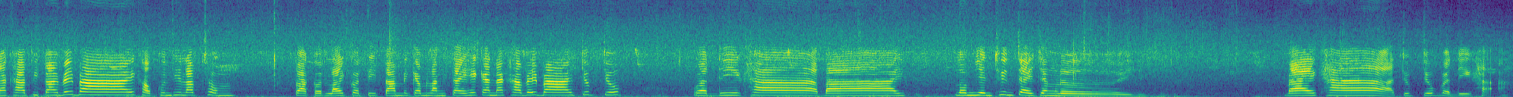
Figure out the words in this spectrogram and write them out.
นะคะ พี่ต้อยบ๊ายบาย ขอบคุณที่รับชม ฝากกดไลค์ กดติดตามเป็นกำลังใจให้กันนะคะ บ๊ายบาย จุ๊บจุ๊บสวัสดีค่ะ บาย ลมเย็นชื่นใจจังเลย บายค่ะ จุ๊บจุ๊บสวัสดีค่ะ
